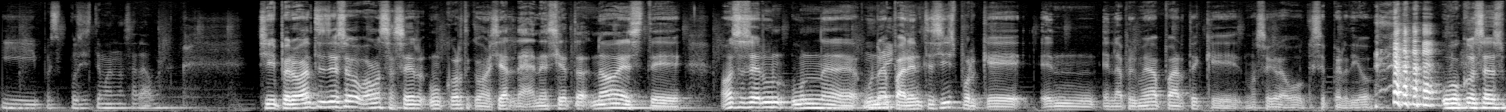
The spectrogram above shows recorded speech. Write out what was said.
Y pues pusiste manos a la obra. Sí, pero antes de eso vamos a hacer un corte comercial. Nah, no es cierto. No, este, vamos a hacer un, una, una paréntesis porque en, en, la primera parte que no se grabó, que se perdió, hubo cosas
